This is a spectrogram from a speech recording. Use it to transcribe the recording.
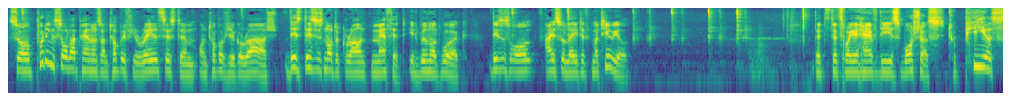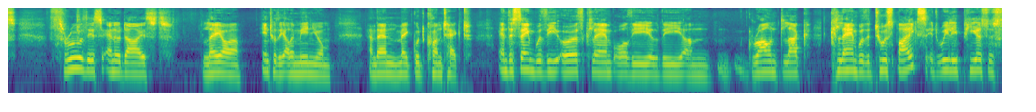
So putting solar panels on top of your rail system, on top of your garage, this, this is not a ground method. It will not work. This is all isolated material. That's, that's why you have these washers to pierce through this anodized layer into the aluminium and then make good contact. And the same with the earth clamp or the the um, ground lug clamp with the two spikes. It really pierces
